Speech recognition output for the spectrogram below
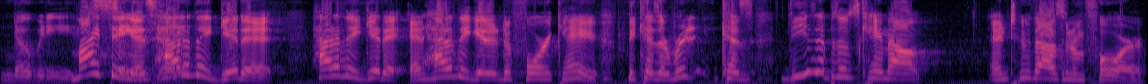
nobody. My thing is, saves how it. do they get it? How do they get it? And how do they get it to 4K? Because because these episodes came out in 2004.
